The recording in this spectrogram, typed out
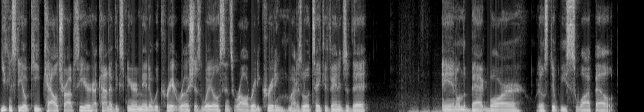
you can still keep Caltrops here. I kind of experimented with Crit Rush as well since we're already critting. Might as well take advantage of that. And on the back bar, what else did we swap out?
